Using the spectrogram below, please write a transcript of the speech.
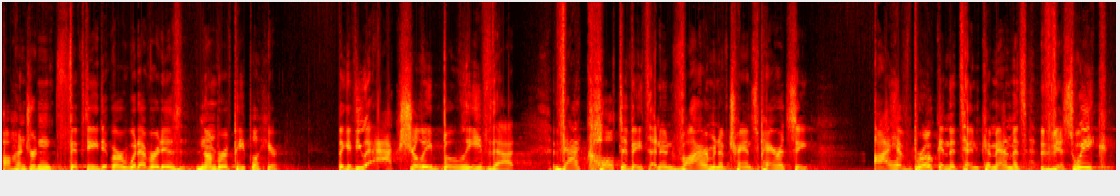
150 or whatever it is number of people here. Like, if you actually believe that, that cultivates an environment of transparency. I have broken the Ten Commandments this week.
